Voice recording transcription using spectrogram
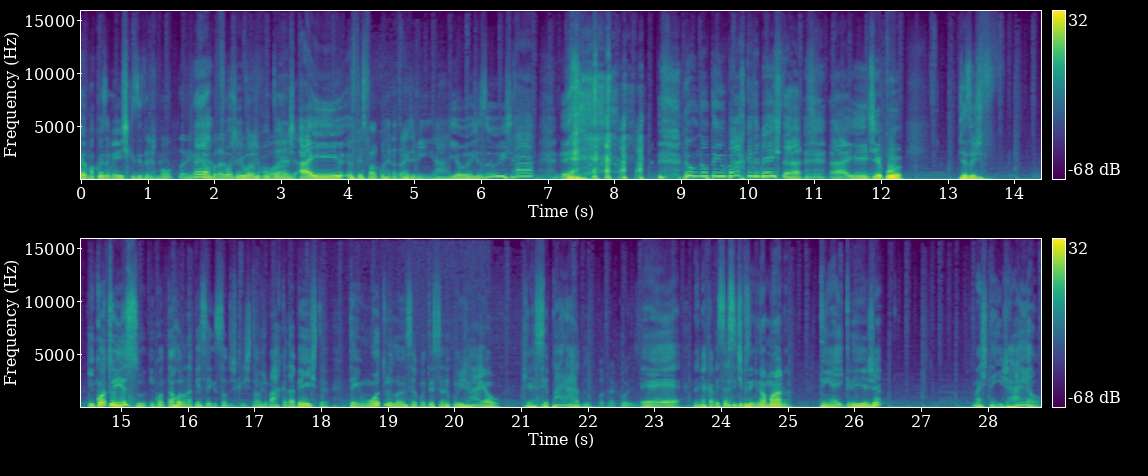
é uma coisa meio esquisita. As montanhas É, pelo Brasil. poxa, pelas afora. montanhas. Aí o pessoal correndo atrás de mim. Ah, e eu, "Ai, Jesus, ah! É. não, não tenho marca de besta. Aí, tem. tipo, Jesus Enquanto isso, enquanto tá rolando a perseguição dos cristãos marca da besta, tem um outro lance acontecendo com Israel, que é separado. Outra coisa. É, na minha cabeça era assim, tipo assim, não, mano, tem a igreja, mas tem Israel.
